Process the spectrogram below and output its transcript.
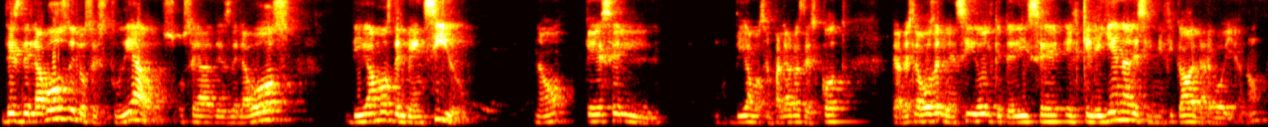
desde la voz de los estudiados, o sea, desde la voz, digamos, del vencido, ¿no? Que es el, digamos, en palabras de Scott, es la voz del vencido el que te dice, el que le llena de significado a la argolla, ¿no?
